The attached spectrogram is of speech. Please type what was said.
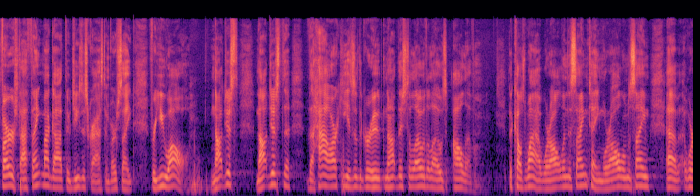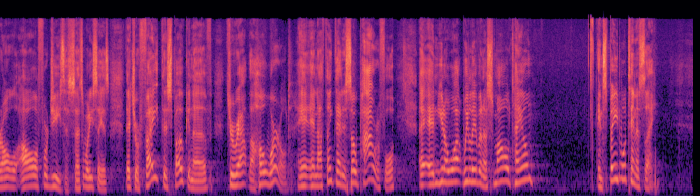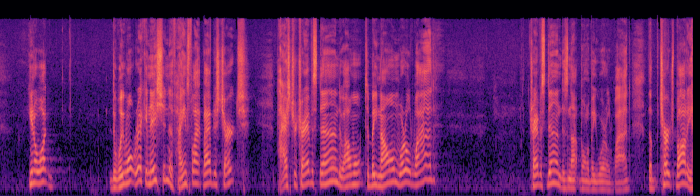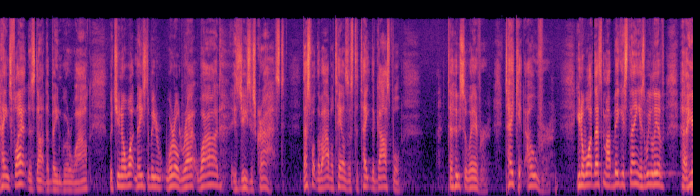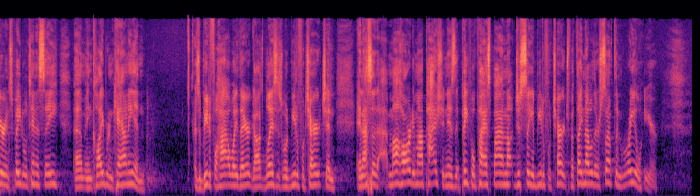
First, I thank my God through Jesus Christ in verse 8 for you all. Not just, not just the, the hierarchies of the group, not just the low of the lows, all of them because why? We're all in the same team. We're all on the same, uh, we're all, all for Jesus. That's what he says. That your faith is spoken of throughout the whole world. And, and I think that is so powerful. And, and you know what? We live in a small town in Speedwell, Tennessee. You know what? Do we want recognition of Haynes Flat Baptist Church? Pastor Travis Dunn? Do I want to be known worldwide? Travis Dunn does not want to be worldwide. The church body, Haynes Flat, does not to be worldwide. But you know what needs to be worldwide is Jesus Christ. That's what the Bible tells us to take the gospel to whosoever. Take it over. You know what? That's my biggest thing. Is we live uh, here in Speedwell, Tennessee, um, in Claiborne County, and there's a beautiful highway there. God's blessed us with a beautiful church. And, and I said, my heart and my passion is that people pass by and not just see a beautiful church, but they know there's something real here.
